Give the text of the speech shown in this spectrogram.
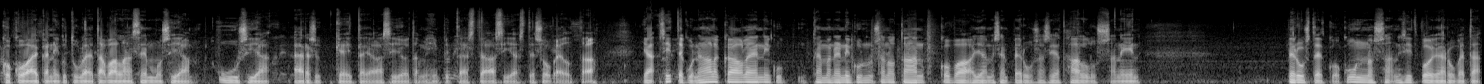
koko aika niin kuin tulee tavallaan semmoisia uusia ärsykkeitä ja asioita, mihin pitää sitä asiaa sitten soveltaa. Ja sitten kun ne alkaa olemaan niin kuin tämmöinen niin kuin sanotaan kova ajamisen perusasiat hallussa, niin perusteet kun on kunnossa, niin sitten voidaan ruveta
